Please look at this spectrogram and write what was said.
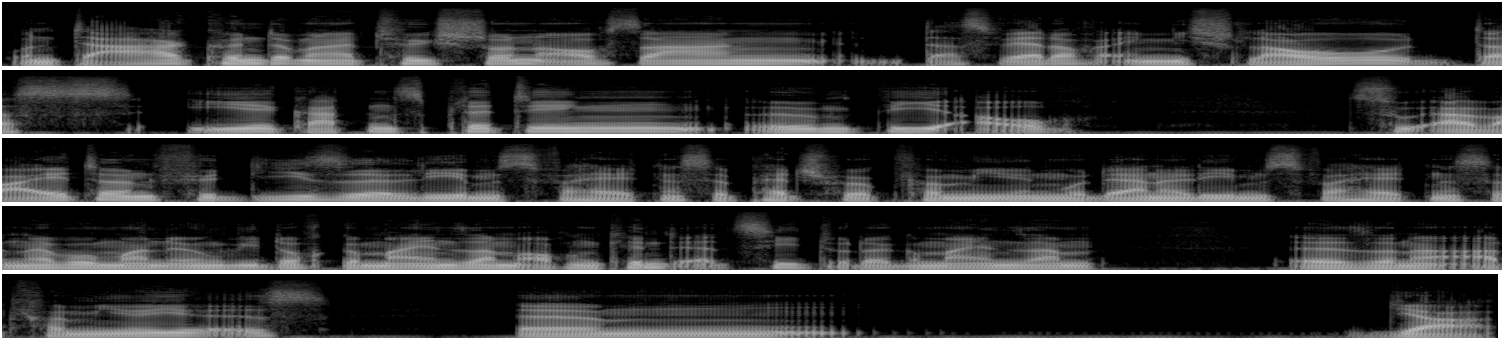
Und da könnte man natürlich schon auch sagen, das wäre doch eigentlich schlau, dass Ehegattensplitting irgendwie auch zu erweitern für diese Lebensverhältnisse, Patchwork-Familien, moderne Lebensverhältnisse, ne, wo man irgendwie doch gemeinsam auch ein Kind erzieht oder gemeinsam äh, so eine Art Familie ist. Ähm, ja,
